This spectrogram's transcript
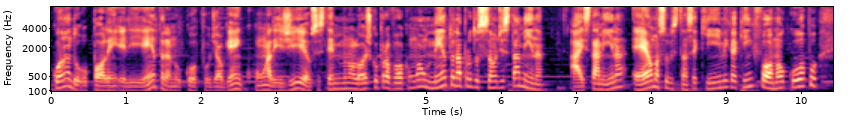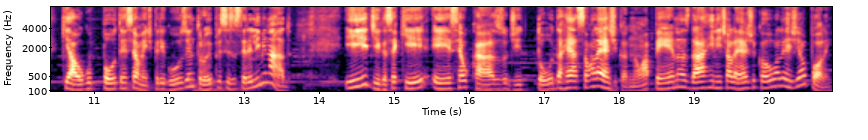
quando o pólen ele entra no corpo de alguém com alergia, o sistema imunológico provoca um aumento na produção de histamina. A histamina é uma substância química que informa ao corpo que algo potencialmente perigoso entrou e precisa ser eliminado. E diga-se aqui, esse é o caso de toda reação alérgica, não apenas da rinite alérgica ou alergia ao pólen.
